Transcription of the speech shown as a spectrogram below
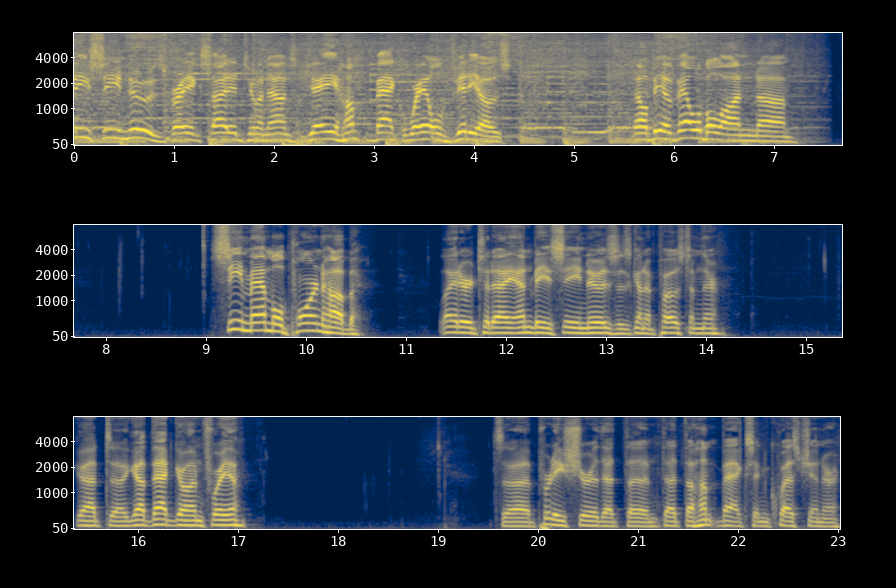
NBC News very excited to announce gay humpback whale videos. They'll be available on uh, Sea Mammal Pornhub later today. NBC News is going to post them there. Got uh, got that going for you. It's uh, pretty sure that the that the humpbacks in question are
